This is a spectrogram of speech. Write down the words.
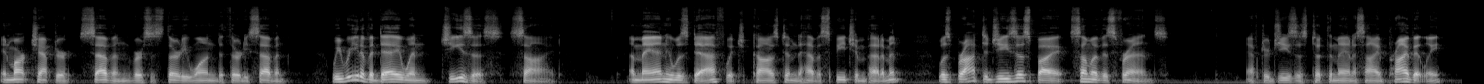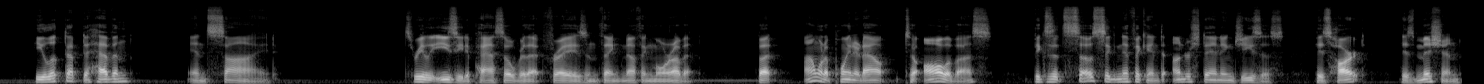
In Mark chapter 7, verses 31 to 37, we read of a day when Jesus sighed. A man who was deaf, which caused him to have a speech impediment, was brought to Jesus by some of his friends. After Jesus took the man aside privately, he looked up to heaven and sighed. It's really easy to pass over that phrase and think nothing more of it. But I want to point it out to all of us because it's so significant to understanding Jesus, his heart, his mission,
